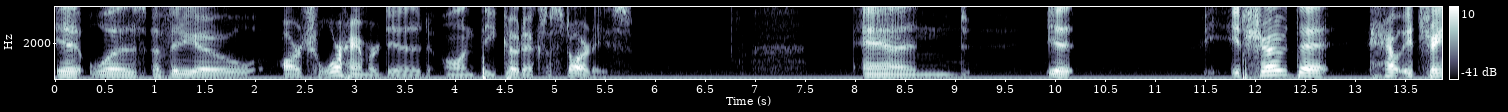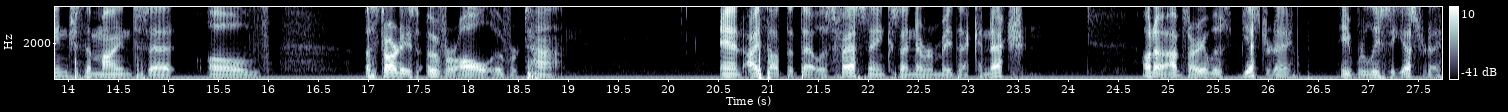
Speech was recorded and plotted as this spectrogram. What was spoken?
It was a video Arch Warhammer did on the Codex Astartes. And it it showed that how it changed the mindset of Astartes overall over time. And I thought that that was fascinating because I never made that connection. Oh no, I'm sorry, it was yesterday. He released it yesterday,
